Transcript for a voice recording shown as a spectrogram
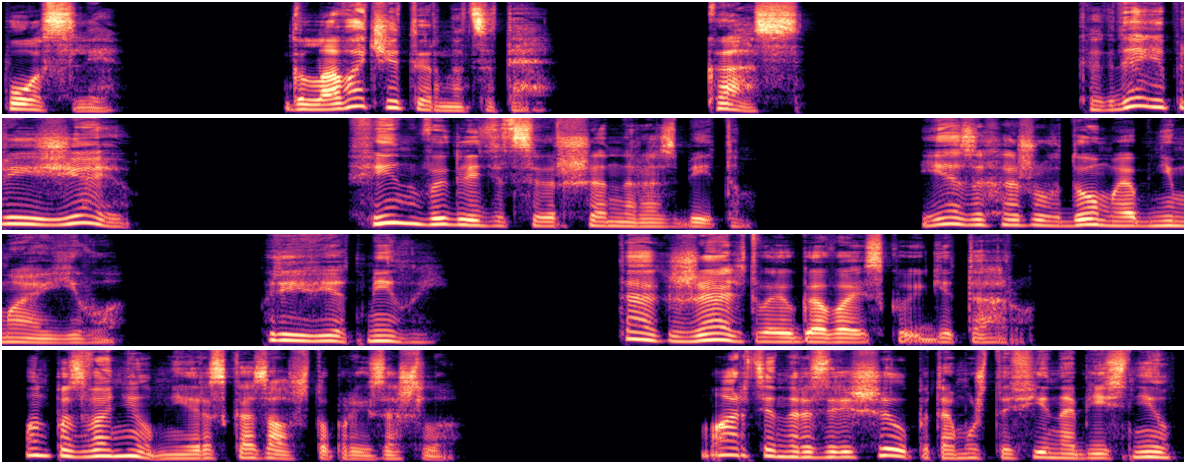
После. Глава 14. Касс. Когда я приезжаю, Финн выглядит совершенно разбитым. Я захожу в дом и обнимаю его. «Привет, милый. Так жаль твою гавайскую гитару». Он позвонил мне и рассказал, что произошло. Мартин разрешил, потому что Финн объяснил,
